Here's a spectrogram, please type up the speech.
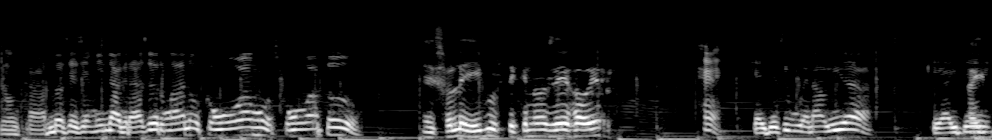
Don Carlos, ese milagroso hermano, ¿cómo vamos? ¿Cómo va todo? Eso le digo, usted que no se deja ver. ¿Qué hay de su buena vida? ¿Qué hay de...? Ahí,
